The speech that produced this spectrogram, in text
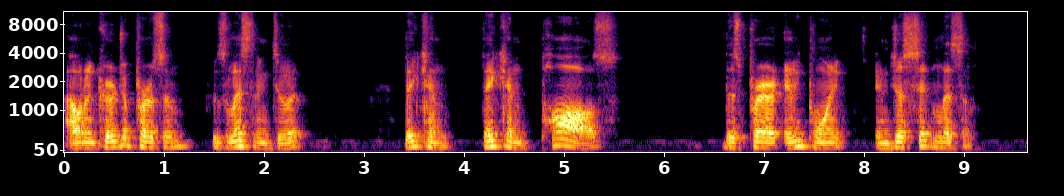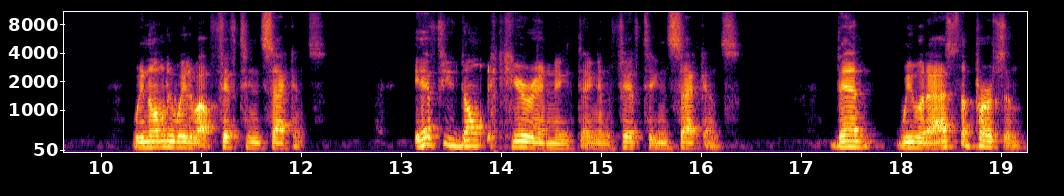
I would encourage a person who's listening to it. They can they can pause this prayer at any point and just sit and listen. We normally wait about 15 seconds. If you don't hear anything in 15 seconds, then we would ask the person,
